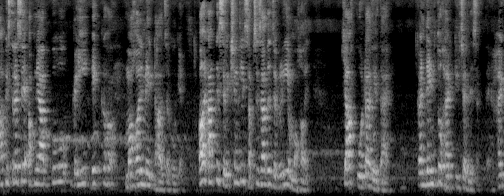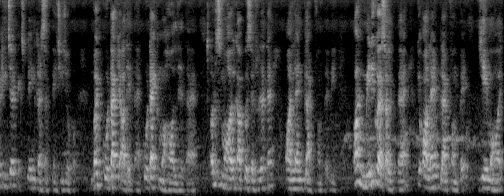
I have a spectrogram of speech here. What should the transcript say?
आप इस तरह से अपने आप को कहीं एक माहौल में एक ढाल सकोगे। और आपके सिलेक्शन के लिए सबसे ज़्यादा ज़रूरी है माहौल, क्या कोटा देता है? कंटेंट तो हर टीचर दे सकते हैं, हर टीचर एक्सप्लेन कर सकते हैं चीज़ों को बट कोटा क्या देता है? कोटा एक माहौल देता है, और उस माहौल का आपको ज़रूरत है ऑनलाइन प्लेटफॉर्म पे भी। और मेरे को ऐसा लगता है कि ऑनलाइन प्लेटफॉर्म पे ये माहौल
